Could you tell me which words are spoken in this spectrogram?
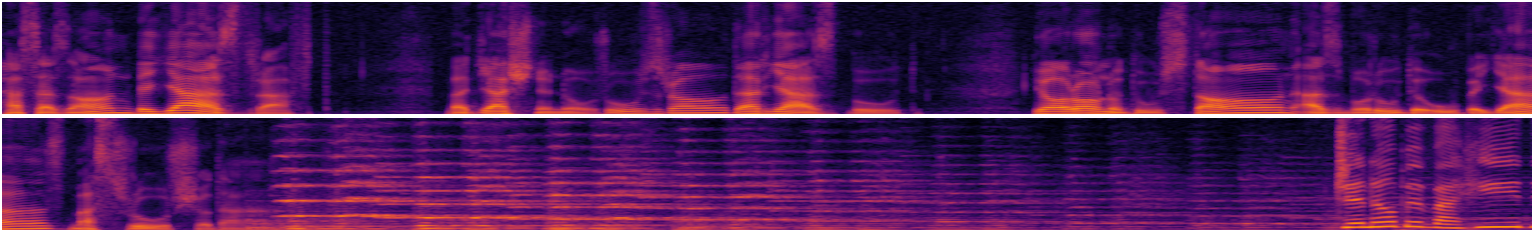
پس از آن به یزد رفت و جشن نوروز را در یزد بود. یاران و دوستان از ورود او به یزد مسرور شدند. جناب وحید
